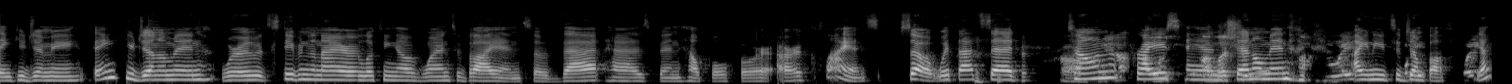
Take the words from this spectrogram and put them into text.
Thank you, Jimmy. Thank you, gentlemen. We're Stephen and I are looking of when to buy in. So that has been helpful for our clients. So with that said, Uh, Tone, yeah, price, and gentlemen, wait, I need to wait, jump off. wait, Yeah.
